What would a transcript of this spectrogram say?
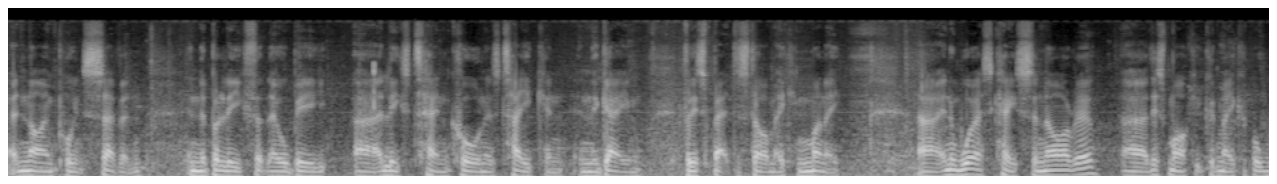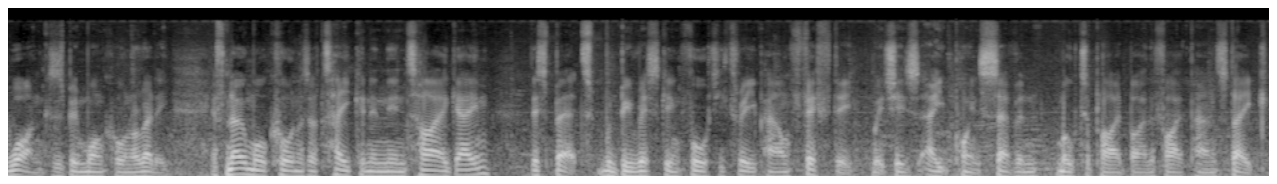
at 9.7 in the belief that there will be uh, at least 10 corners taken in the game for this bet to start making money. Uh, in a worst case scenario, uh, this market could make up at one because there's been one corner already. If no more corners are taken in the entire game, this bet would be risking £43.50, which is 8.7 multiplied by the £5 stake.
